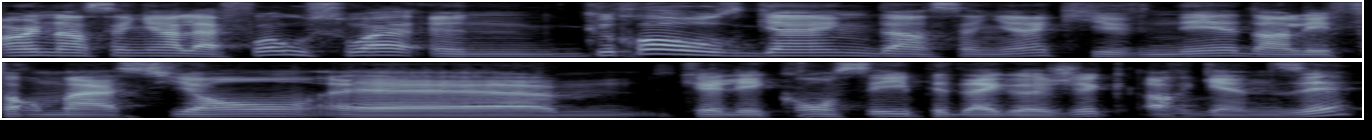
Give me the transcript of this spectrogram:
un enseignant à la fois, ou soit une grosse gang d'enseignants qui venaient dans les formations euh, que les conseillers pédagogiques organisaient.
